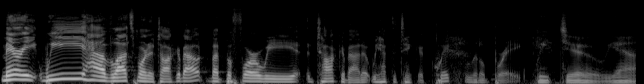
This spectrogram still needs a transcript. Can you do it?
Mary, we have lots more to talk about, but before we talk about it, we have to take a quick little break. We do. Yeah.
